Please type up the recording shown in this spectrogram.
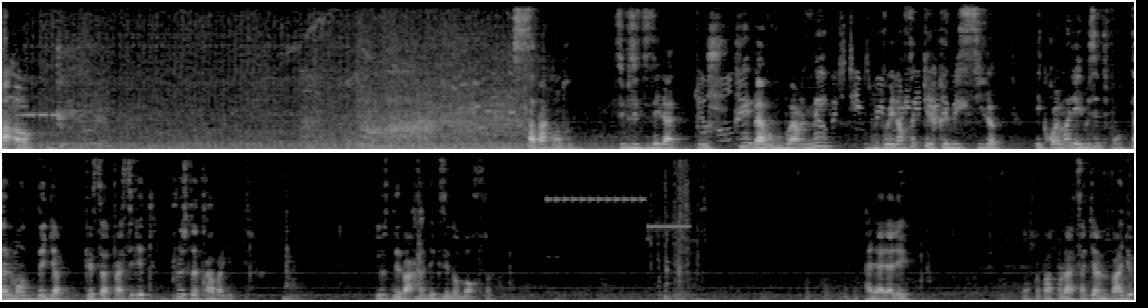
Oh oh. Ça par contre, si vous utilisez la touche puis ben, vous, pouvez vous pouvez lancer quelques missiles. Et croyez-moi, les missiles font tellement de dégâts que ça facilite plus le travail de se débarrasser des xénomorphes. Allez, allez, allez. On se prépare pour la cinquième vague.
